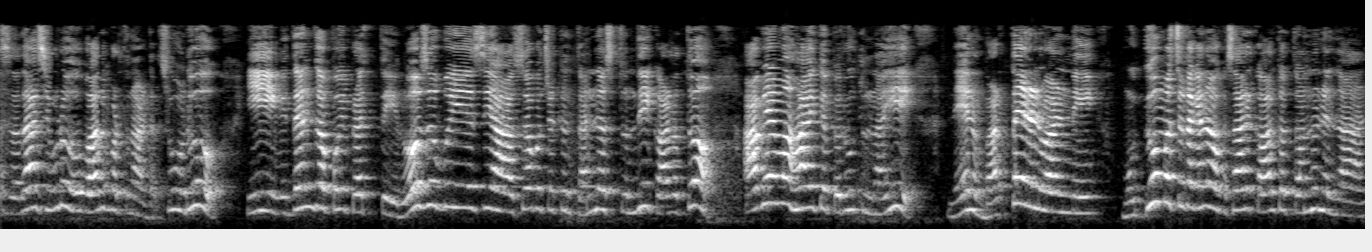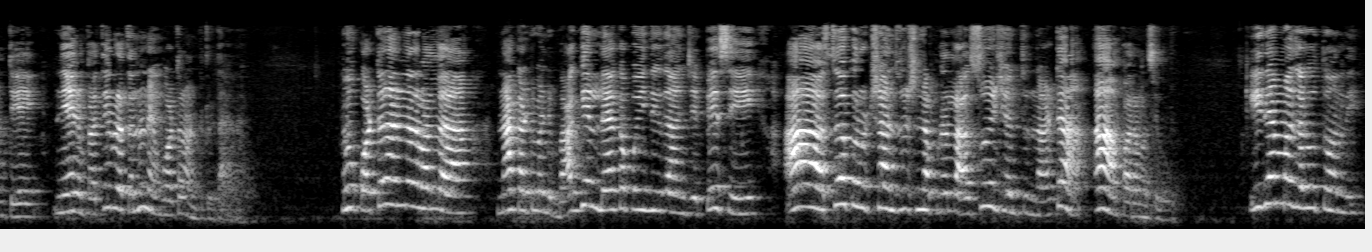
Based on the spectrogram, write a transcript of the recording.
సదాశివుడు బాధపడుతున్నాడు చూడు ఈ విధంగా పోయి ప్రతిరోజు పోయేసి ఆ అశోక చెట్టును తన్నొస్తుంది. కాళ్ళతో అవేమో హాయిగా పెరుగుతున్నాయి. నేను భర్త అయిన వాడిని ముద్దు ముచ్చటగానే ఒకసారి కాలుతో తన్ను నేను అంటే నేను ప్రతివ్రతను నేను కొట్టను అంటున్నాను నువ్వు కొట్టనందు వల్ల నాకు అటువంటి భాగ్యం లేకపోయింది కదా అని చెప్పేసి ఆ అశోక వృక్షాన్ని చూసినప్పుడల్లా అసూయ చెందుతున్నట ఆ పరమశివుడు. ఇదేమ్మా జరుగుతోంది?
